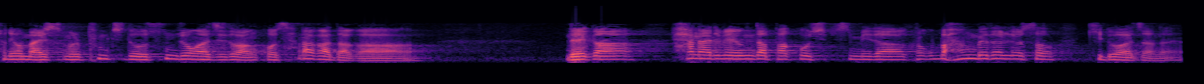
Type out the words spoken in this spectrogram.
전혀 말씀을 품지도 순종하지도 않고 살아가다가 내가 하나님의 응답받고 싶습니다. 그러고 막 매달려서 기도하잖아요.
